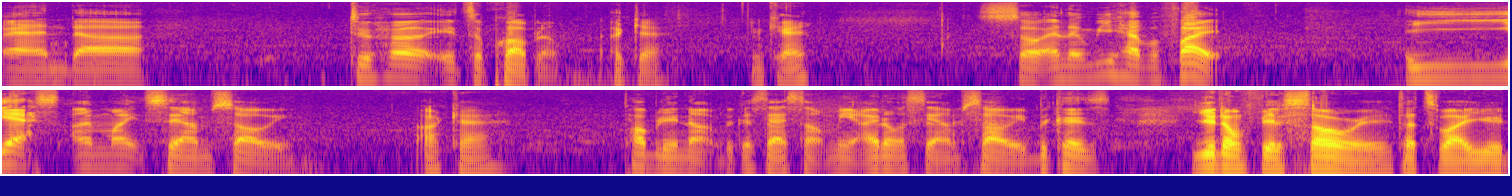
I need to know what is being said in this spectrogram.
and uh, to her it's a problem. Okay. Okay. So and then we have a fight. Yes, I might say I'm sorry. Okay. Probably not because that's not me. I don't say I'm sorry because You don't feel sorry. That's why you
